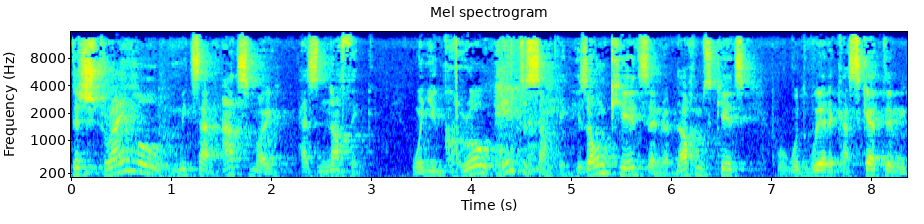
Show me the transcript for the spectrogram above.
The streimel mitzad atzmoy has nothing. When you grow into something, his own kids and Reb Nachum's kids, would wear the casquetim,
